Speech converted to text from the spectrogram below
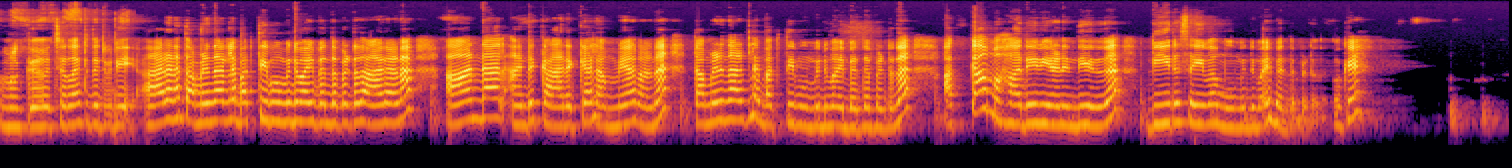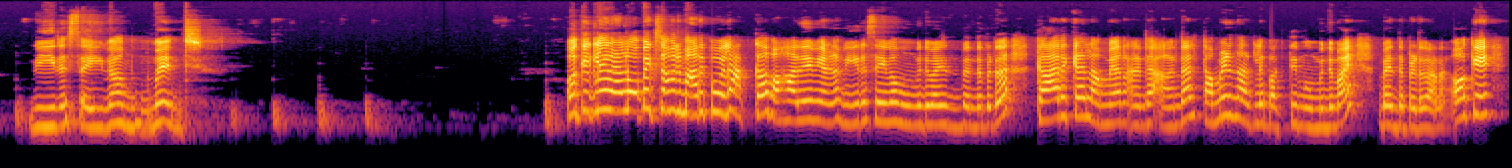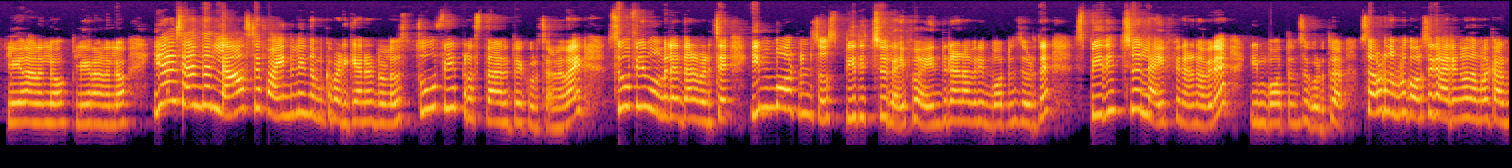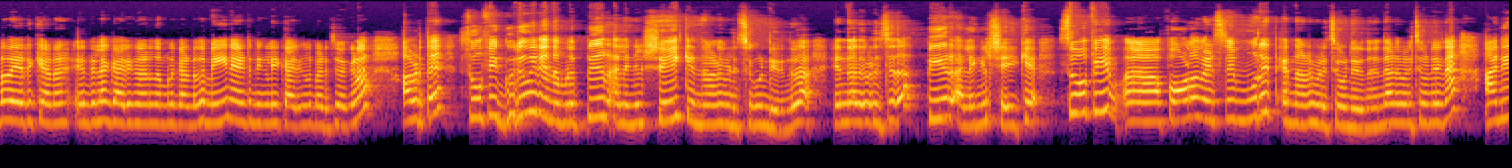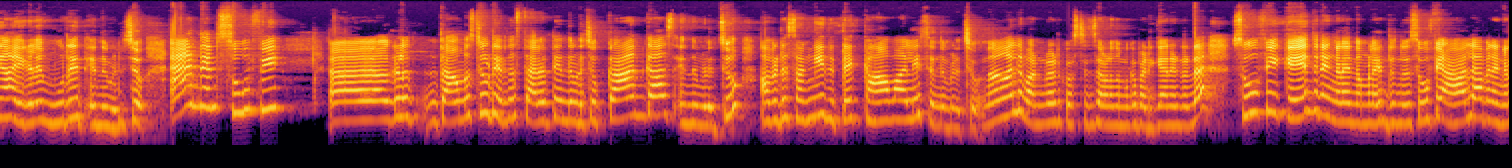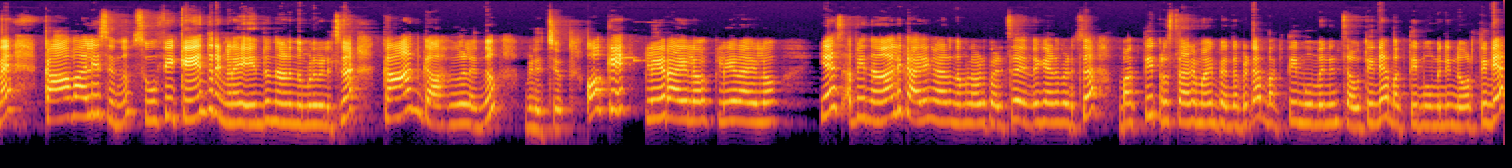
നമ്മൾക്ക് ചെറുതായിട്ട് തെറ്റുപറ്റി. ആരാണ് തമിഴ്നാട്ടിലെ ഭക്തി മൂവ്മെന്റുമായി ബന്ധപ്പെട്ടത്? ആരാണ്? ആണ്ടാൽ ആൻഡ് കാരക്കാൽ അമ്മയാറാണ് തമിഴ്നാട്ടിലെ ഭക്തി മൂവ്മെന്റുമായി ബന്ധപ്പെട്ടത്. അക്ക മഹാദേവിയാണ് എന്ത് ചെയ്തത് വീരശൈവ മൂവ്മെന്റുമായി ബന്ധപ്പെട്ടത്. Okay Veerashaiva movement. Okay clear ആണല്ലോ. അപ്പൊ എക്സാമിന് മാറിപ്പോലെ അക്ക മഹാദേവിയാണ് വീരശൈവ മൂവ്മെന്റുമായി ബന്ധപ്പെട്ടത്. കാരക്കാൽ അമ്മയാർ ആൻഡ് ആൻഡാൽ തമിഴ്നാട്ടിലെ ഭക്തി മൂവ്മെന്റുമായി ബന്ധപ്പെട്ടതാണ്. ഓക്കെ ക്ലിയർ ആണല്ലോ? ക്ലിയർ ആണല്ലോ? Yes and then last finally നമുക്ക് പഠിക്കാനായിട്ടുള്ളത് സൂഫി പ്രസ്ഥാനത്തെ കുറിച്ചാണ് റൈറ്റ് സൂഫി മൂവ്മെന്റ് എന്താണ് പഠിച്ചത് ഇമ്പോർട്ടൻസ് ഓഫ് സ്പിരിച്വൽ ലൈഫ് എന്തിനാണ് അവർ ഇമ്പോർട്ടൻസ് കൊടുത്തത്? സ്പിരിച്വൽ ലൈഫിനാണ് അവർ ഇമ്പോർട്ടൻസ് കൊടുത്തത്. സോ അവിടെ നമ്മൾ കുറച്ച് കാര്യങ്ങൾ നമ്മൾ കണ്ടത് ഏതൊക്കെയാണ്? എന്തെല്ലാം കാര്യങ്ങളാണ് നമ്മൾ കണ്ടത്? മെയിൻ ആയിട്ട് നിങ്ങൾ ഈ കാര്യങ്ങൾ പഠിച്ചു വെക്കണം. അവിടുത്തെ സൂഫി ഗുരുവിനെ നമ്മൾ പീർ അല്ലെങ്കിൽ ഷെയ്ഖ് എന്നാണ് വിളിച്ചുകൊണ്ടിരുന്നത്. എന്താണ് വിളിച്ചത്? പീർ അല്ലെങ്കിൽ ഷെയ്ഖ് സൂഫിയും ഫോളോവേഴ്സിനെ മുറിദ് എന്നാണ് വിളിച്ചുകൊണ്ടിരുന്നത്. എന്താണ് വിളിച്ചുകൊണ്ടിരുന്നത്? അനുയായികളെ മുറിദ് എന്ന് വിളിച്ചു. ആൻഡ് ദെൻ സൂഫി കൾ താമസിച്ചുകൊണ്ടിരുന്ന സ്ഥലത്തെ എന്ത് വിളിച്ചു കാൻകാസ് എന്ന് വിളിച്ചു അവരുടെ സംഗീതത്തെ കാവാലീസ് എന്ന് വിളിച്ചു. നാല് വൺ വേർഡ് ക്വസ്റ്റ്യൻസ് അവിടെ നമുക്ക് പഠിക്കാനായിട്ടുണ്ട്. സൂഫി കേന്ദ്രങ്ങളെ നമ്മൾ എന്തെന്ന് സൂഫി ആലാപനങ്ങളെ കാവാലീസ് എന്നും സൂഫി കേന്ദ്രങ്ങളെ എന്തെന്നാണ് നമ്മൾ വിളിച്ചത്? കാൻകാഹുകൾ എന്നും വിളിച്ചു. ഓക്കെ ക്ലിയർ ആയല്ലോ ക്ലിയർ ആയല്ലോ. യെസ് അപ്പോൾ ഈ നാല് കാര്യങ്ങളാണ് നമ്മൾ നമ്മളവിടെ പഠിച്ചത്. എന്തൊക്കെയാണ് പഠിച്ചത്? ഭക്തി പ്രസ്ഥാനമായി ബന്ധപ്പെട്ട bhakti movement in south India bhakti movement in north India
